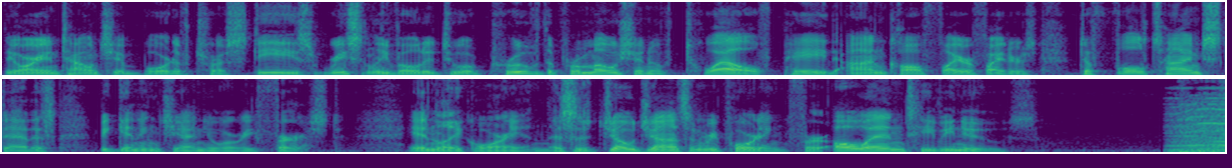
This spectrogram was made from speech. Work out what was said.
The Orion Township Board of Trustees recently voted to approve the promotion of 12 paid on call firefighters to full time status beginning January 1st in Lake Orion. This is Joe Johnson reporting for ON TV News.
